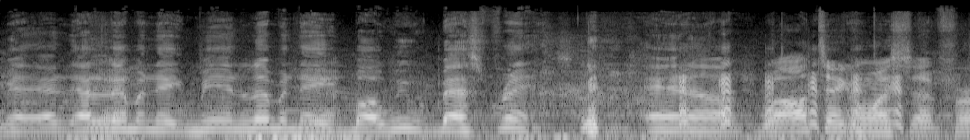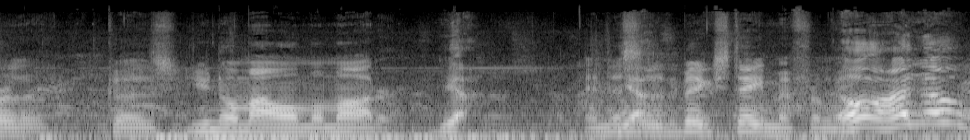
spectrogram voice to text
Man, that, that Yeah. lemonade, me and lemonade, Yeah. boy, we were best friends. and uh, Well, I'll take it one step further because you know my alma mater, yeah. and this Yeah. is a big statement from me. Oh, I know.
